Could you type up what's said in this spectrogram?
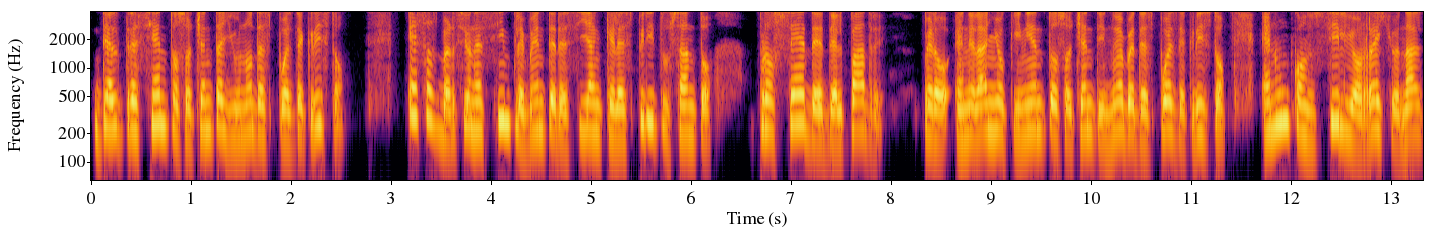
del 381 después de Cristo. Esas versiones simplemente decían que el Espíritu Santo procede del Padre, pero en el año 589 después de Cristo, en un concilio regional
